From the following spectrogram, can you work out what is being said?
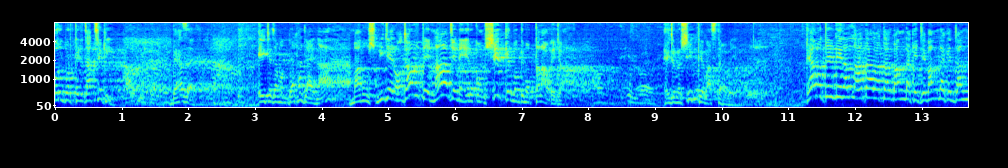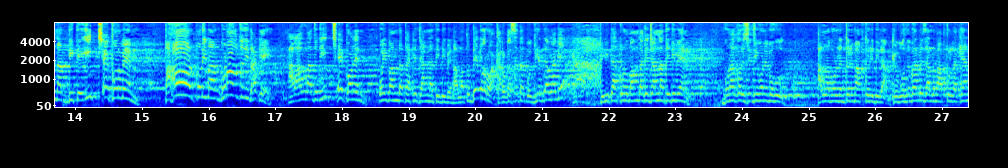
ওর উপর থেকে যাচ্ছে কি? দেখা যায়। এইটা যেমন দেখা যায় না, মানুষ নিজের অজান্তে না জেনে এরকম শিল্পের মধ্যে মোক্তালা হয়ে যায়। এই জন্য শিখকে বাঁচতে হবে। কেমতের দিন আল্লাহ তাআলা তার বান্দাকে, যে বান্দাকে জান্নাত দিতে ইচ্ছে করবেন, পাহাড় পরিমাণ গুণাও যদি থাকে, আর আল্লাহ যদি ইচ্ছে করেন, ওই বান্দাটাকে জান্নাতি দিবেন। আল্লাহ তো বেপরোয়া কারও কাছে তার কৈফিয়ত দেওয়া লাগে? তিনি তার কোনো বান্দাকে জান্নাতি দিবেন? গোনা করেছে জীবনে বহুত। আল্লাহ বললেন, তোরে মাফ করে দিলাম। কেউ বলতে পারবে যে আল্লাহ মাফ করলা কেন?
